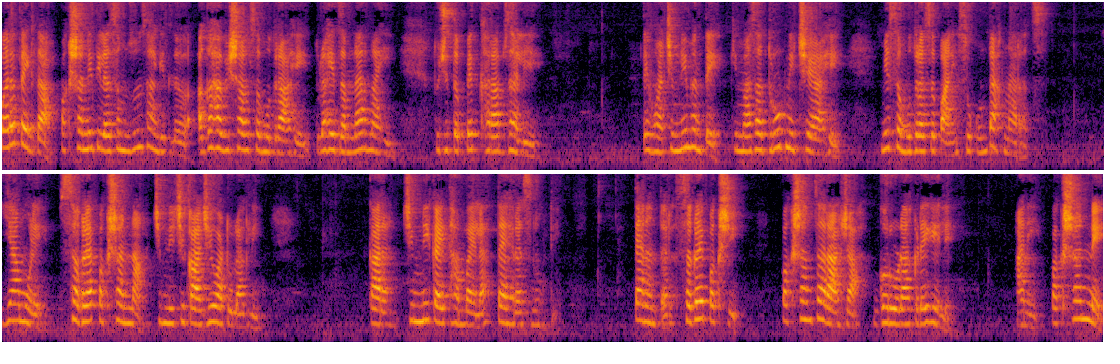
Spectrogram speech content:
परत एकदा पक्षांनी तिला समजून सांगितलं अगं हा विशाल समुद्र आहे तुला हे जमणार नाही. तुझी तब्येत खराब झाली आहे तेव्हा चिमणी म्हणते की माझा दृढ निश्चय आहे. मी समुद्राचं पाणी सुकून टाकणारच. यामुळे सगळ्या पक्ष्यांना चिमणीची काळजी वाटू लागली. कारण चिमणी काही थांबायला तयारच नव्हती. त्यानंतर सगळे पक्षी पक्ष्यांचा राजा गरुडाकडे गेले आणि पक्षांनी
